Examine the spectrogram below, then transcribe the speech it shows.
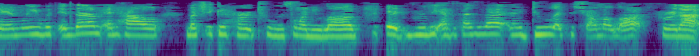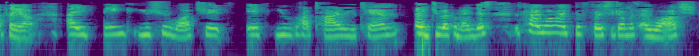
family within them and how much it can hurt to lose someone you love. It really emphasizes that, and I do like this drama a lot for that play out. I think you should watch it if you have time or you can. I do recommend this. It's probably one of like the first dramas I watched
